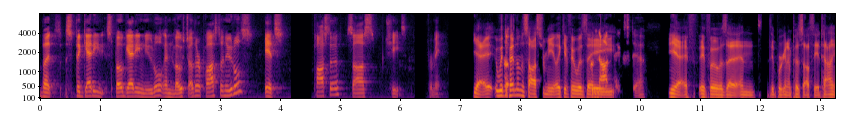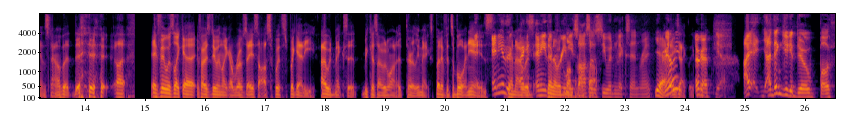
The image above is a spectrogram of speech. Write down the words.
but spaghetti, spaghetti noodle, and most other pasta noodles, it's pasta, sauce, cheese for me. Yeah, it would depend on the sauce for me. Like if it was a not mixed, yeah. yeah, if if it was a and we're gonna piss off the Italians now, but uh, if it was like a if I was doing like a rosé sauce with spaghetti, I would mix it because I would want it thoroughly mixed. But if it's a bolognese, Any of the, then I, I, guess would, any of the creamy lump it on top. sauces you would mix in, right? Yeah, Really? exactly. Okay. Yeah. I I think you could do both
